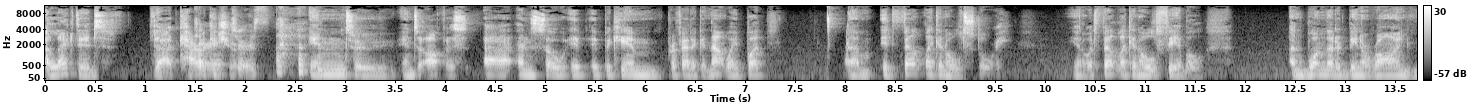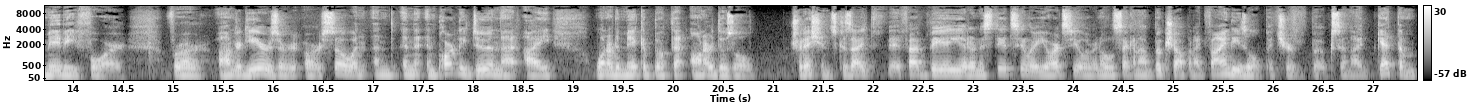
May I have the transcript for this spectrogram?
elected that caricature into into office, uh, and so it, it became prophetic in that way. But um, it felt like an old story, you know. It felt like an old fable, and one that had been around maybe for for a hundred years or, or so. And, and and and partly doing that, I wanted to make a book that honored those old traditions because I if I'd be at an estate sale or yard sale or an old secondhand bookshop and I'd find these old picture books and I'd get them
